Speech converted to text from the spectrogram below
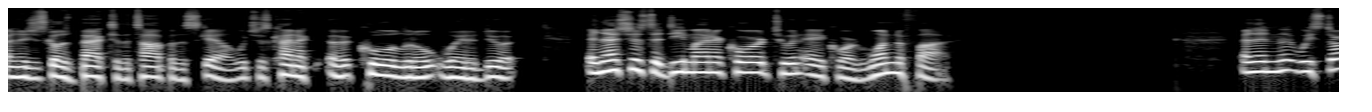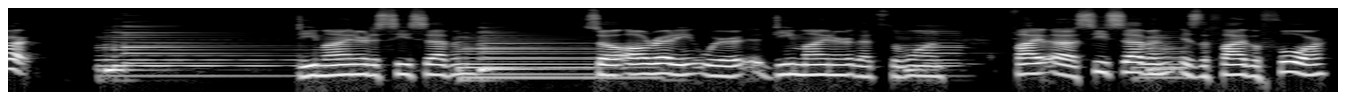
And it just goes back to the top of the scale, which is kind of a cool little way to do it. And that's just a D minor chord to an A chord, one to five. And then we start. D minor to C7. So already we're D minor, that's the one. Five uh, C7 is the five of four,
